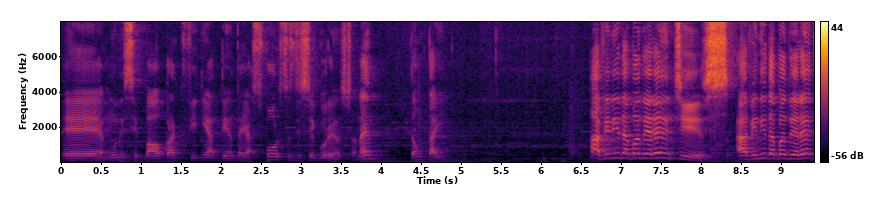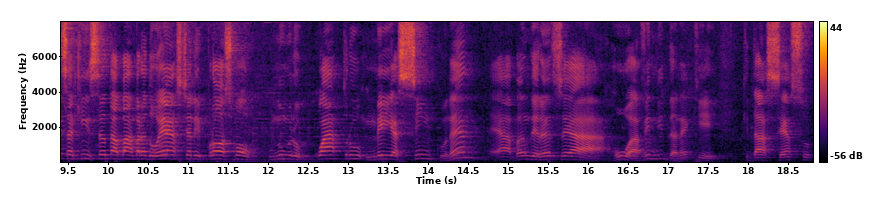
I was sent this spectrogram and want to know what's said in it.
é, municipal, para que fiquem atentos aí, as forças de segurança, né? Então tá aí. Avenida Bandeirantes, Avenida Bandeirantes aqui em Santa Bárbara do Oeste, ali próximo ao número 465, né? É a Bandeirantes é a rua, a avenida, né, que, que dá acesso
